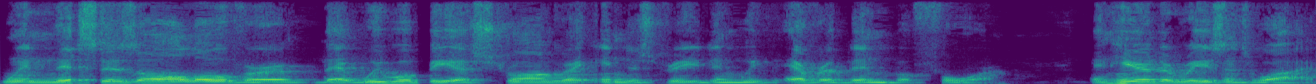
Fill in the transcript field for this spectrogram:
when this is all over, that we will be a stronger industry than we've ever been before. And here are the reasons why.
